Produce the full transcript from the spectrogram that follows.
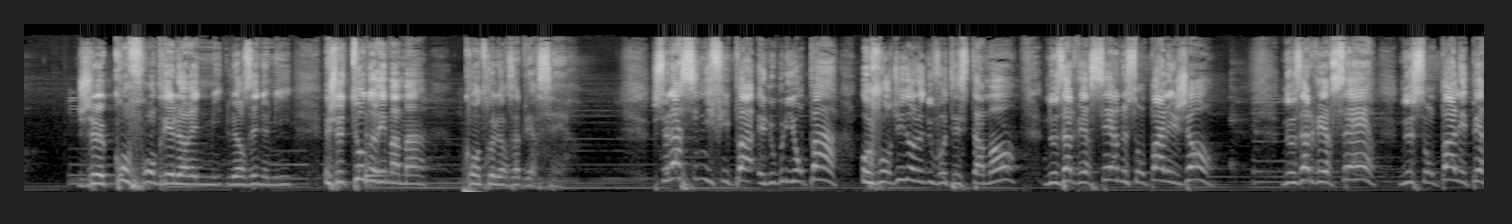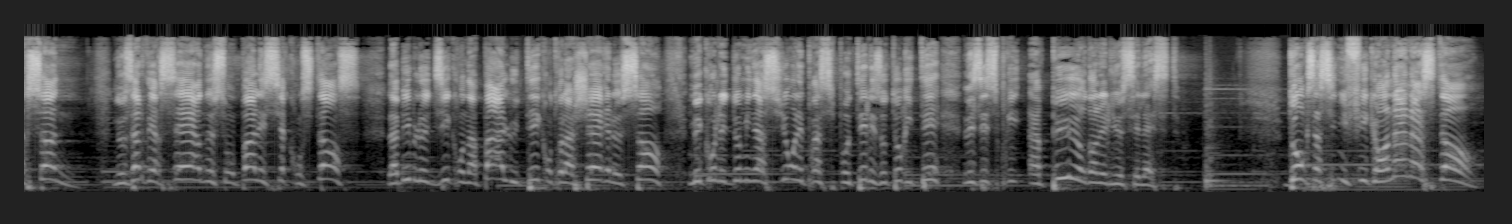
je confronterai leurs ennemis, leurs ennemis et je tournerai ma main contre leurs adversaires. Cela signifie pas, et n'oublions pas, aujourd'hui dans le Nouveau Testament, nos adversaires ne sont pas les gens. Nos adversaires ne sont pas les personnes. Nos adversaires ne sont pas les circonstances. La Bible dit qu'on n'a pas à lutter contre la chair et le sang, mais contre les dominations, les principautés, les autorités, les esprits impurs dans les lieux célestes. Donc ça signifie qu'en un instant,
